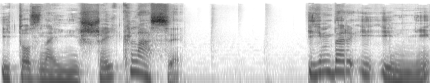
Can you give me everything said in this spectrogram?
i to z najniższej klasy. Imber i inni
